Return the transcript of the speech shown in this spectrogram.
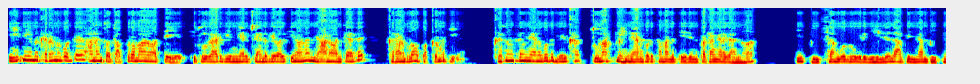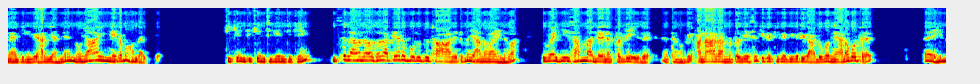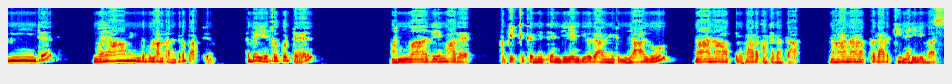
එහෙම කරනකොට අනන්තවත් අප්‍රමාණවත් ඒ චතුරාර්ය කියන්නේ කියන දේවල් කියනවා නම් ඥානවන්තයාට කරන්න පුළුවන් උපක්‍රම තියෙනවා. කරන කරන යනකොට දෙකක් තුනක් මෙහෙම යනකොට තමයි තේරෙන්න පටන් අර ගන්නවා. මේ පිස්සන් ගොඩුවකට ගිහිල්ලා අපි නිකන් පිස් නැහැ කියන එක හරියන්නේ නොයා ඉන්න එකම හොඳයි කියලා. ටිකෙන් ටිකෙන් ටිකෙන් ටිකෙන් ඉස්ලාම දවස්වල අපි අර පුරුදු තාලෙටම යනවා එනවා. ඒ වයිදී සම්බන්ධ වෙන ප්‍රදේශ නැත්නම් අපි අනාගන්න ප්‍රදේශ ටික ටික ටික ටික අඩු කරන යනකොට එහිමීට නොයාම ඉන්න පුළුවන් තැනකටපත් වෙනවා. හැබැයි එතකොට අනිවාර්යයෙන්ම අර අපිත් එක්ක මෙතෙන් දිවෙන් දිව ගාන හිටපු යාළුවෝ নানা ආකාර කටකතා নানা ආකාර කිනහිලි බස්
